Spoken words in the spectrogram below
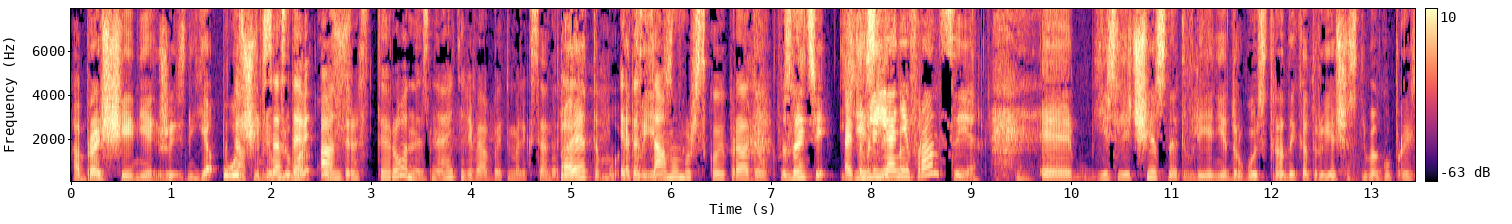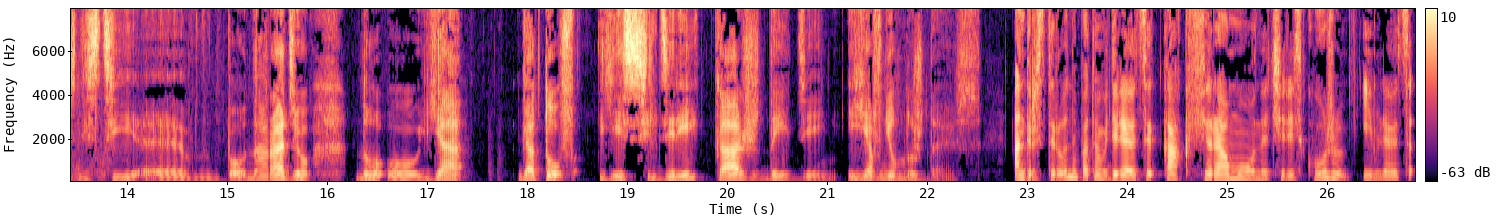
обращение к жизни. Я Потому очень что люблю в составе морковь. андростероны, знаете ли вы об этом, Александр? Поэтому это этого я самый знаю. мужской продукт. Вы знаете, это если влияние бы- Франции? э, если честно, это влияние другой страны, которую я сейчас не могу произнести э, по- на радио, но о, я готов есть сельдерей каждый день, и я в нем нуждаюсь. Андростероны потом выделяются как феромоны через кожу и являются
